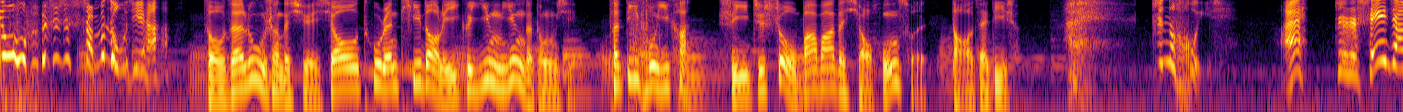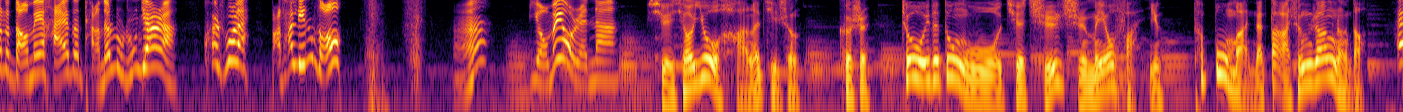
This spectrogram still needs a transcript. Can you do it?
呦，这是什么东西啊？走在路上的雪橇突然踢到了一个硬硬的东西，他低头一看，是一只瘦巴巴的小红隼倒在地上。唉，真晦气！哎，这是谁家的倒霉孩子躺在路中间啊？快出来，把他领走！嗯，有没有人呢？雪橇又喊了几声，可是周围的动物却迟迟没有反应。他不满地大声嚷嚷道：“哎，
